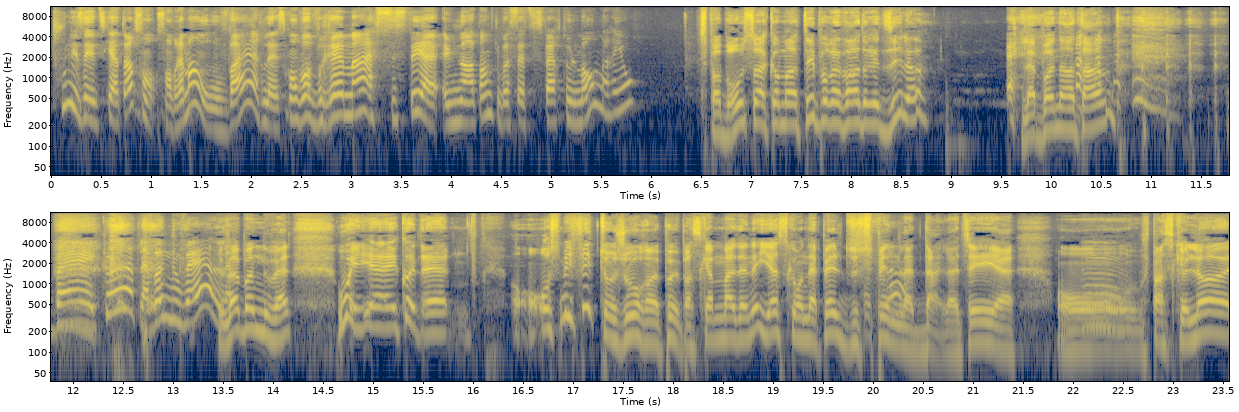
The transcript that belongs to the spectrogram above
tous les indicateurs sont, sont vraiment au vert. Est-ce qu'on va vraiment assister à une entente qui va satisfaire tout le monde, Mario? C'est pas beau ça à commenter pour un vendredi, là? La bonne entente? ben, écoute, la bonne nouvelle. La bonne nouvelle. Oui, euh, écoute, euh, on, on, se méfie toujours un peu parce qu'à un moment donné, il y a ce qu'on appelle du spin là-dedans. Là, tu sais, euh, on, je pense que là,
